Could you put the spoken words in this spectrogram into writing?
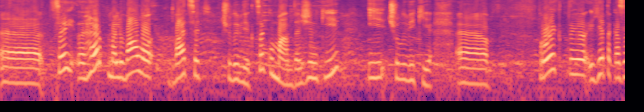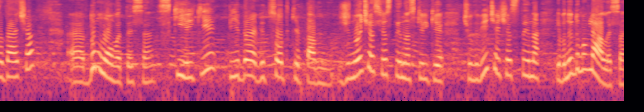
Е, Цей герб малювало 20 чоловік. Це команда жінки і чоловіки. В проєкті є така задача домовитися, скільки піде відсотків там жіноча частина, скільки чоловіча частина, і вони домовлялися.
